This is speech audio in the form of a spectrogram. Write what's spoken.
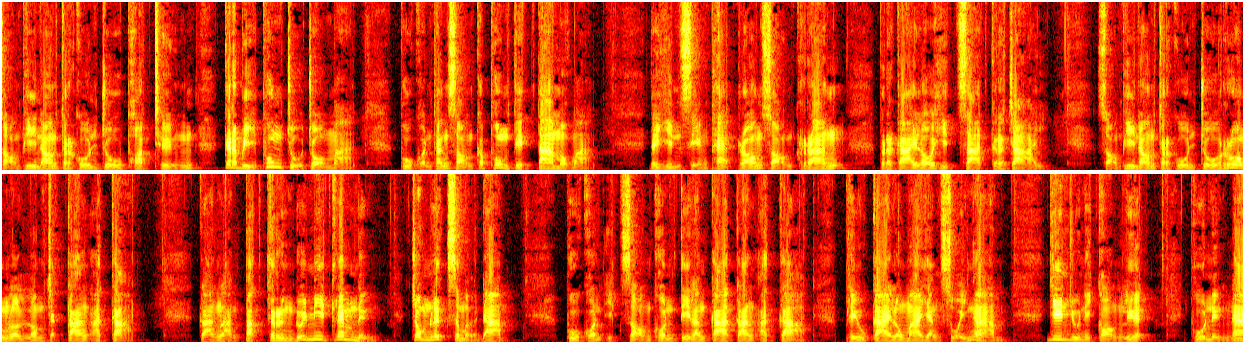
สองพี่น้องตระกูลจูพอถึง กระบี่พุ่งจู่โจมมา ผู้คนทั้งสองก็พุ่งติดตามออกมา ได้ยินเสียงแผดร้องสองครั้ง ประกายโลหิตสาดกระจาย สองพี่น้องตระกูลจูร่วงหล่นลงจากกลางอากาศ กลางหลังปักตรึงด้วยมีดเล่มหนึ่ง จมลึกเสมอด้าม ผู้คนอีกสองคนตีลังกากลางอากาศพลิ้วกายลงมาอย่างสวยงาม ยืนอยู่ในกองเลือด ผู้หนึ่งหน้า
